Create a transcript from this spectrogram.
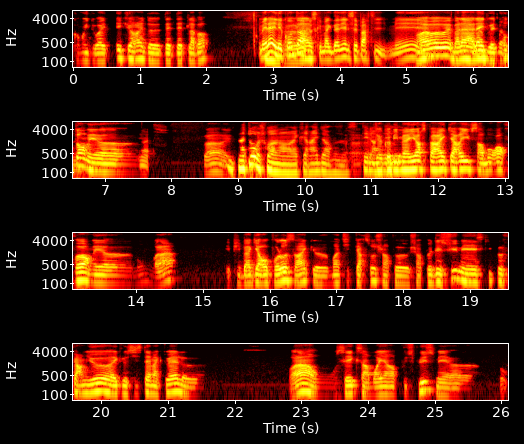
comment il doit être écœuré d'être là-bas. Mais là, il est content parce que McDaniel, c'est parti. Mais... Ouais, ouais, ouais. Bah là, là, il doit être content, mais. Plateau, je crois, avec les Riders. Euh, Jacoby Myers, pareil, qui arrive, c'est un bon renfort, mais euh, bon, voilà. Et puis bah, Polo, c'est vrai que moi, à titre perso, je suis un peu, je suis un peu déçu, mais est-ce qu'il peut faire mieux avec le système actuel euh, Voilà, on sait que c'est un moyen plus plus, mais bon.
